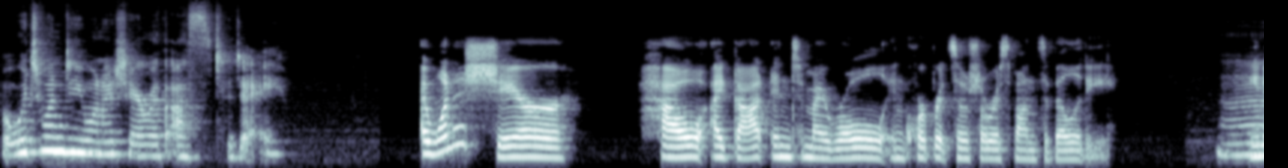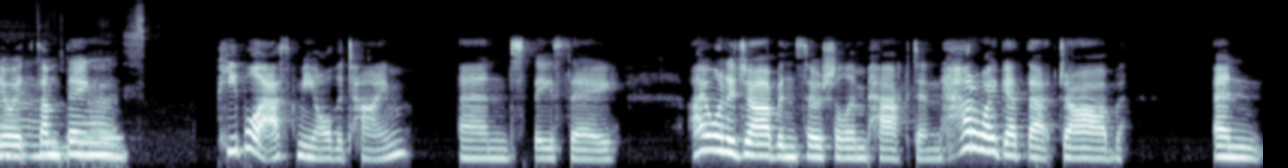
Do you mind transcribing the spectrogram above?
But which one do you want to share with us today? I want to share how I got into my role in corporate social responsibility. Mm, you know, it's mm, something yes. people ask me all the time, and they say, I want a job in social impact, and how do I get that job? And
